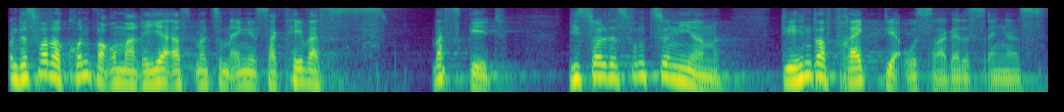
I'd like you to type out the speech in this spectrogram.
Und das war der Grund, warum Maria erstmal zum Engel sagt, hey, was, was geht? Wie soll das funktionieren? Die hinterfragt die Aussage des Engels.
